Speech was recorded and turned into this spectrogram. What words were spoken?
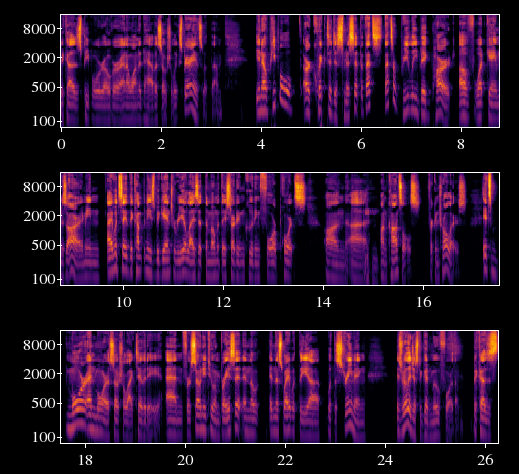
because people were over and I wanted to have a social experience with them. You know, people are quick to dismiss it, but that's that's a really big part of what games are. I mean, I would say the companies began to realize it the moment they started including four ports on uh, Mhm. on consoles for controllers. It's more and more a social activity, and for Sony to embrace it in the in this way with the uh, with the streaming is really just a good move for them because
